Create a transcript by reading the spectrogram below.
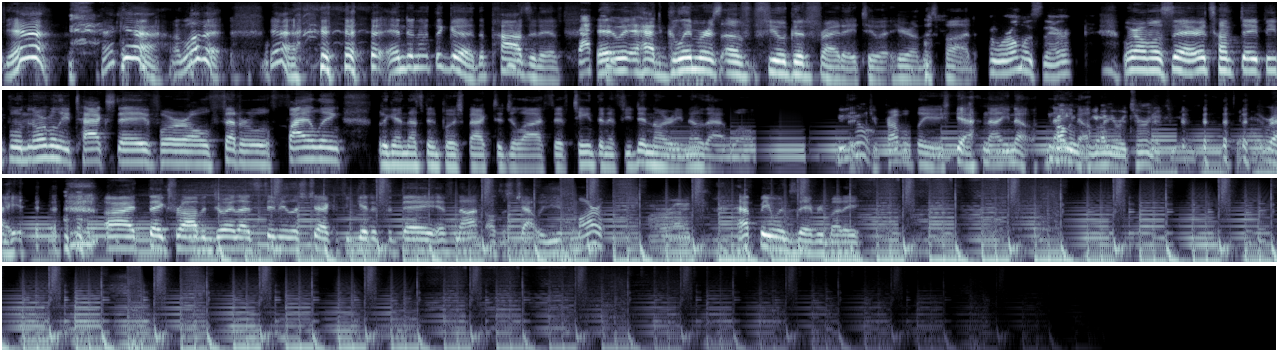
Yeah, heck yeah, I love it. Yeah, ending with the good, the positive. It, it had glimmers of feel good Friday to it here on this pod. We're almost there. We're almost there. It's hump day, people. Normally tax day for all federal filing, but again, that's been pushed back to July 15th. And if you didn't already know that, well, you are probably yeah. Now you know. Now probably you know. your return if you right. all right. Thanks, Rob. Enjoy that stimulus check if you get it today. If not, I'll just chat with you tomorrow. All right. Happy Wednesday, everybody.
